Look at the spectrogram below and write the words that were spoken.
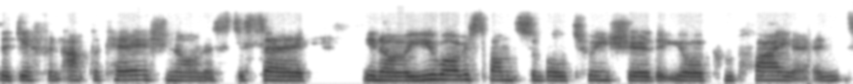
the different application owners to say, you know, you are responsible to ensure that you're compliant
